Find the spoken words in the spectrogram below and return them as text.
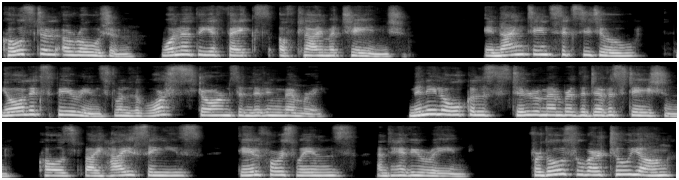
Coastal erosion one of the effects of climate change. In 1962, Youghal experienced one of the worst storms in living memory. Many locals still remember the devastation caused by high seas, gale force winds, and heavy rain. For those who were too young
